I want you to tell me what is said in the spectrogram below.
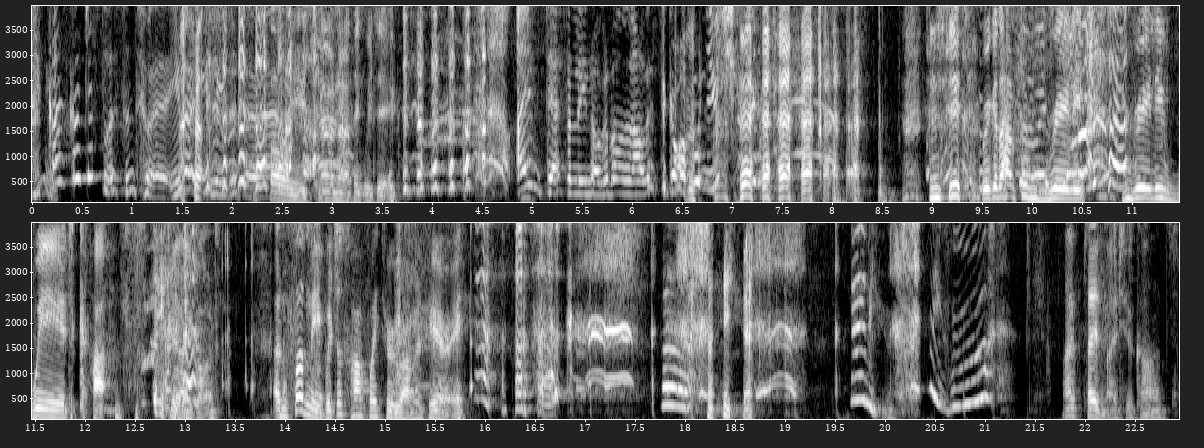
guys, go just listen to it. You don't need to do it. Follow you. No, no, I think we do. I'm definitely not going to allow this to go up on YouTube. We're gonna have some really, really weird cuts oh, going on, and suddenly we're just halfway through Ramen Fury. Anywho, I've played my two cards.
